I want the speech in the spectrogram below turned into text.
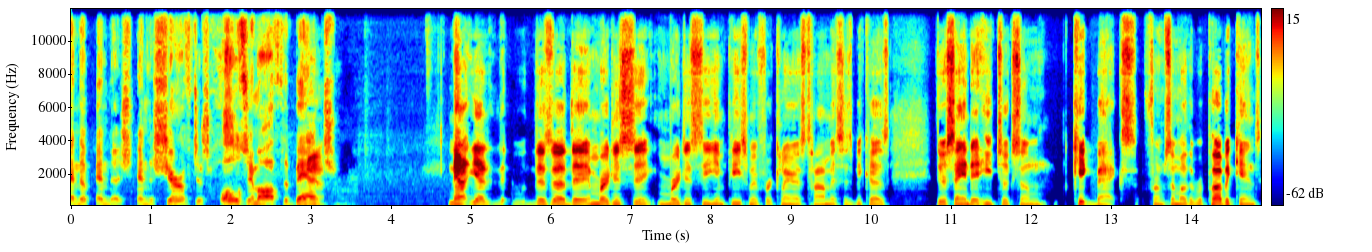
and the and the and the sheriff just hauls him off the bench. Now, yeah, th- there's a the emergency emergency impeachment for Clarence Thomas is because they're saying that he took some kickbacks from some of the Republicans.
